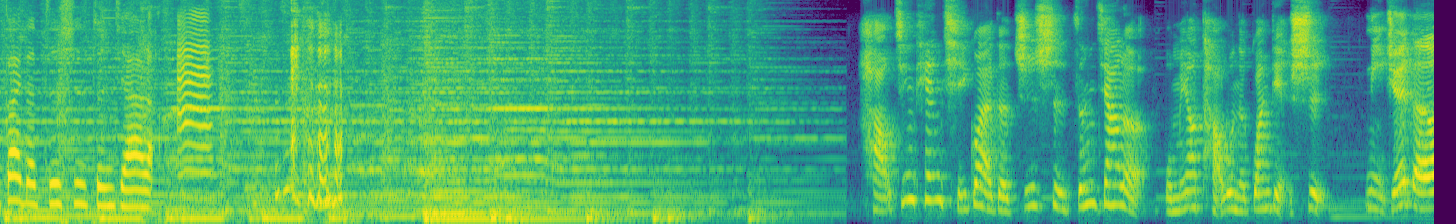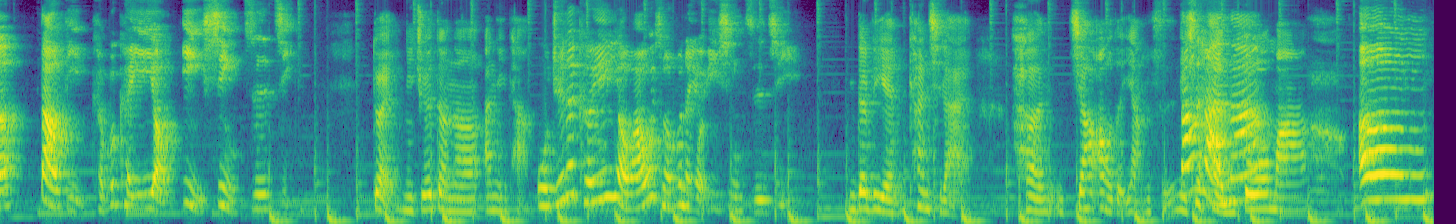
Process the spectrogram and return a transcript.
怪的知识增加了。好，今天奇怪的知识增加了，我们要讨论的观点是。你觉得到底可不可以有异性知己？对，你觉得呢，安妮塔？我觉得可以有啊，为什么不能有异性知己？你的脸看起来很骄傲的样子，你是很多吗？嗯，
